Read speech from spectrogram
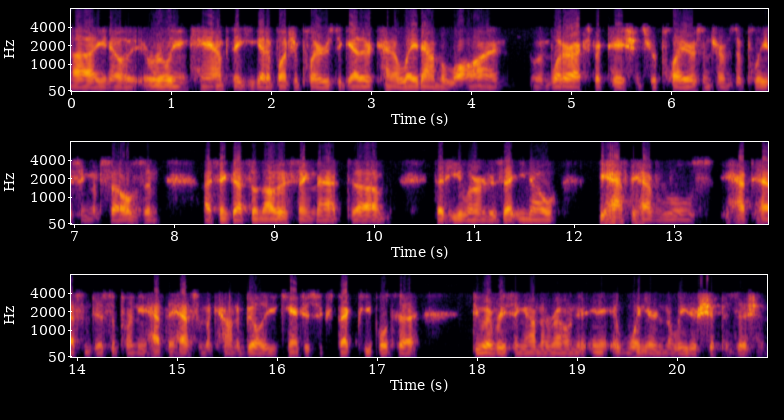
uh, you know, early in camp that he got a bunch of players together, kind of lay down the law and, and what are expectations for players in terms of policing themselves. And I think that's another thing that um, that he learned is that you know you have to have rules, you have to have some discipline, you have to have some accountability. You can't just expect people to do everything on their own when you're in the leadership position.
